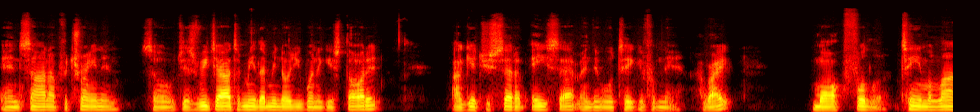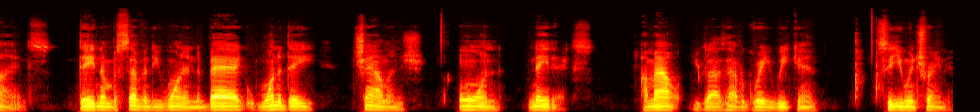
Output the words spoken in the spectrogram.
and sign up for training. So just reach out to me. Let me know you want to get started. I'll get you set up ASAP and then we'll take it from there. All right. Mark Fuller, Team Alliance, day number 71 in the bag, one a day challenge on Nadex. I'm out. You guys have a great weekend. See you in training.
